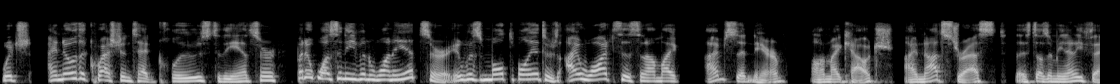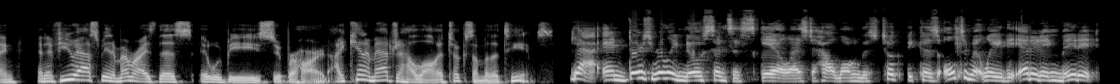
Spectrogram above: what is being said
which I know the questions had clues to the answer, but it wasn't even one answer. It was multiple answers. I watched this and I'm like, I'm sitting here on my couch. I'm not stressed. This doesn't mean anything. And if you asked me to memorize this, it would be super hard. I can't imagine how long it took some of the teams. Yeah, and there's really no sense of scale as to how long this took because ultimately the editing made it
